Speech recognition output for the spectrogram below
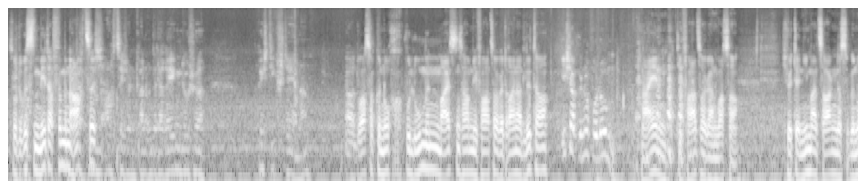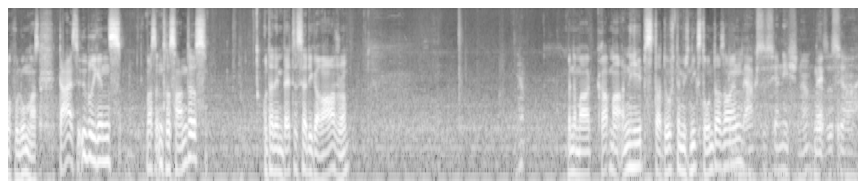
So, du bist 1,85 Meter. 85. 80 und kann unter der Regendusche richtig stehen. Ne? Ja, du hast auch genug Volumen. Meistens haben die Fahrzeuge 300 Liter. Ich habe genug Volumen. Nein, die Fahrzeuge an Wasser. Ich würde dir niemals sagen, dass du genug Volumen hast. Da ist übrigens was Interessantes. Unter dem Bett ist ja die Garage. Ja. Wenn du mal gerade mal anhebst, da dürfte nämlich nichts drunter Du sein. merkst es ja nicht. Ne? Nee. Das ist ja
